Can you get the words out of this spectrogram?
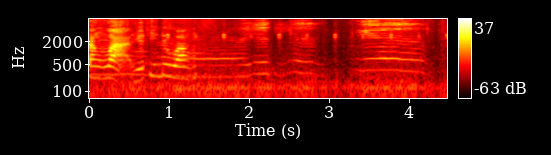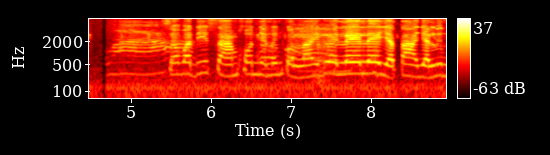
จังหวะอยู่ที่ดวง สวัสดีสามคนอย่าลืมกดไลค์ด้วยเล่เล่อย่าตาอย่าลืม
